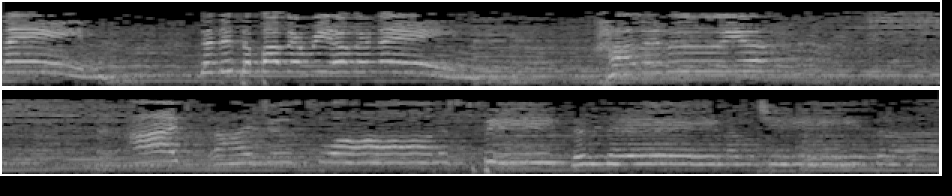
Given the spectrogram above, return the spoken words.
name that is above every other name. Hallelujah. I, I just want to speak the name of Jesus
